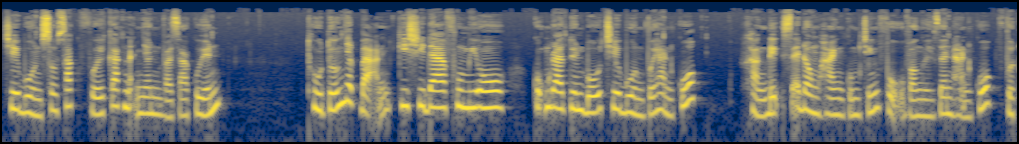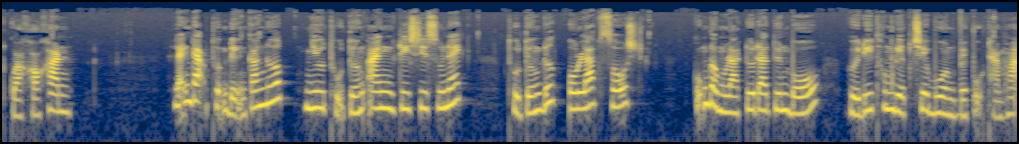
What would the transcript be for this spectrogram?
chia buồn sâu sắc với các nạn nhân và gia quyến. Thủ tướng Nhật Bản Kishida Fumio cũng ra tuyên bố chia buồn với Hàn Quốc, khẳng định sẽ đồng hành cùng chính phủ và người dân Hàn Quốc vượt qua khó khăn. Lãnh đạo thượng đỉnh các nước như Thủ tướng Anh Rishi Sunak, Thủ tướng Đức Olaf Scholz cũng đồng loạt đưa ra tuyên bố gửi đi thông điệp chia buồn về vụ thảm họa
